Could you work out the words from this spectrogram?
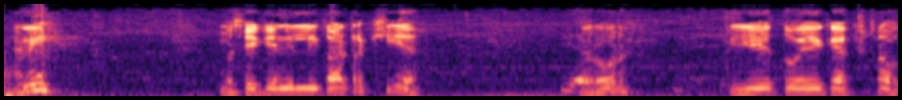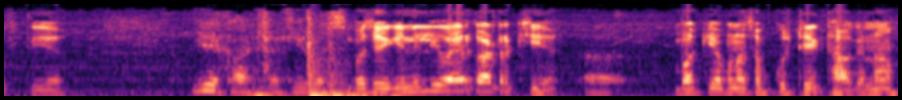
है नी? मसी की नीली काट रखी है। और और ये तो एक एक्स्ट्रा होती है। ये काट रखी है बस। बस एक नीली वायर काट रखी है। हाँ। बाकी अपना सब कुछ ठीक ठाक है ना?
